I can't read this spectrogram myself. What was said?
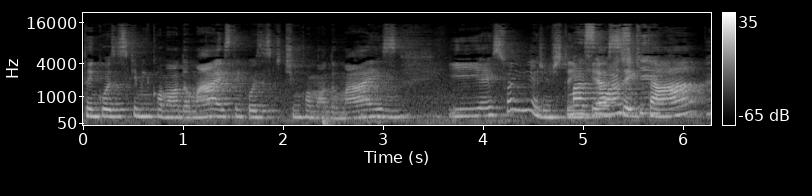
Tem coisas que me incomodam mais, tem coisas que te incomodam mais. Uhum. E é isso aí, a gente tem Mas que aceitar. Que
